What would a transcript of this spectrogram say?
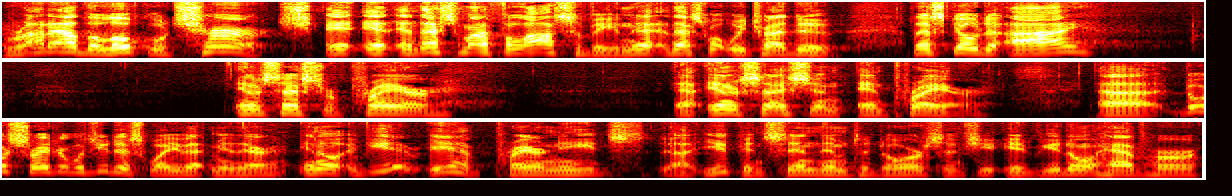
right out of the local church. And, and, and that's my philosophy, and that's what we try to do. Let's go to I intercessor prayer, uh, intercession and prayer. Uh, Doris Schrader, would you just wave at me there? You know, if you, you have prayer needs, uh, you can send them to Doris. If you, if you don't have her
